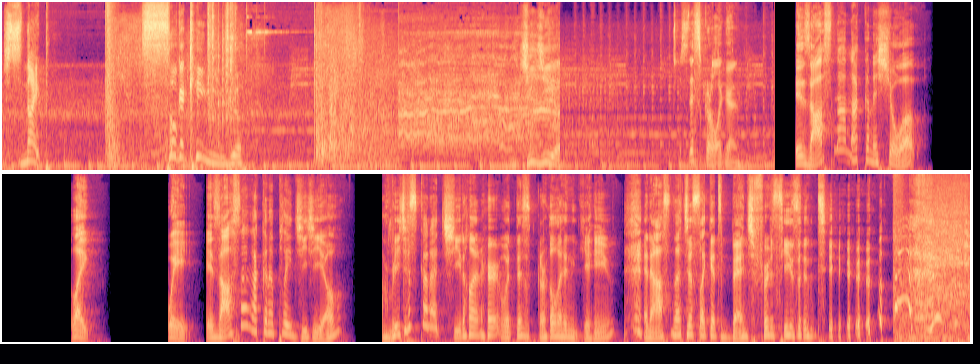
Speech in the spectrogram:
snipe! Soga King! GG. It's this girl again. Is Asuna not gonna show up? Like, wait, is Asuna not gonna play GGO? Are we just gonna cheat on her with this girl in game? And Asuna just like gets benched for season two?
